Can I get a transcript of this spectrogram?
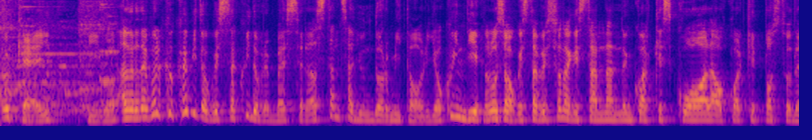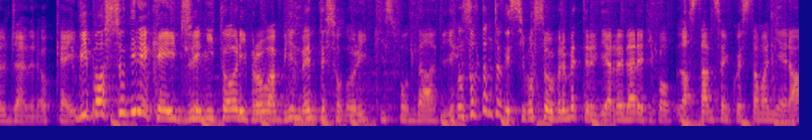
Ok. Figo. Allora, da quel che ho capito, questa qui dovrebbe essere la stanza di un dormitorio. Quindi, non lo so, questa persona che sta andando in qualche scuola o qualche posto del genere, ok? Vi posso dire che i genitori probabilmente sono ricchi sfondati. Non soltanto che si possono permettere di arredare, tipo, la stanza in questa maniera,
